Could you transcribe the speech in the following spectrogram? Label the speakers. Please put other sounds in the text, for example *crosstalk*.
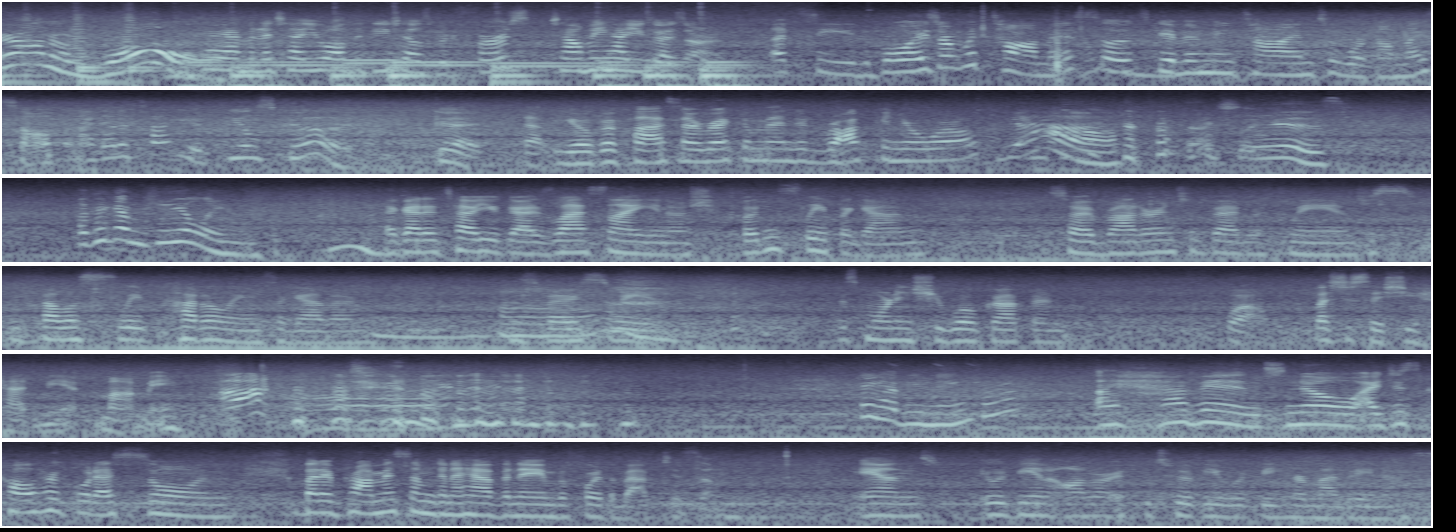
Speaker 1: Whoa.
Speaker 2: Okay, I'm gonna tell you all the details, but first, tell me how you guys are.
Speaker 1: Let's see. The boys are with Thomas, so it's given me time to work on myself. And I gotta tell you, it feels good.
Speaker 2: Good.
Speaker 3: That yoga class I recommended rocking your world?
Speaker 1: Yeah, it actually is. I think I'm healing.
Speaker 3: I gotta tell you guys, last night, you know, she couldn't sleep again. So I brought her into bed with me and just, we fell asleep cuddling together. It was very sweet. This morning she woke up and, well, let's just say she had me at mommy. *laughs*
Speaker 1: Hey, have you named her?
Speaker 3: I haven't, no, I just call her Corazon. But I promise I'm gonna have a name before the baptism. And it would be an honor if the two of you would be her madrinas.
